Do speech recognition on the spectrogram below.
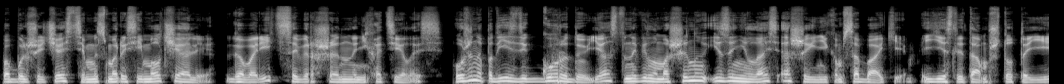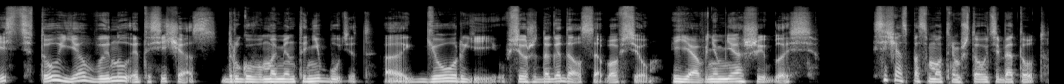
По большей части мы с Марысей молчали. Говорить совершенно не хотелось. Уже на подъезде к городу я остановила машину и занялась ошейником собаки. Если там что-то есть, то я выну это сейчас. Другого момента не будет. А Георгий все же догадался обо всем. Я в нем не ошиблась. Сейчас посмотрим, что у тебя тут.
